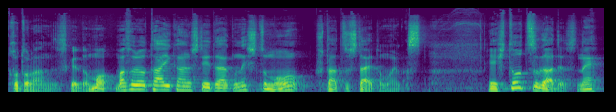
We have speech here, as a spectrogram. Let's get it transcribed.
ことなんですけれども、まあそれを体感していただくね、質問を2つしたいと思います。えー、1つがですね、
